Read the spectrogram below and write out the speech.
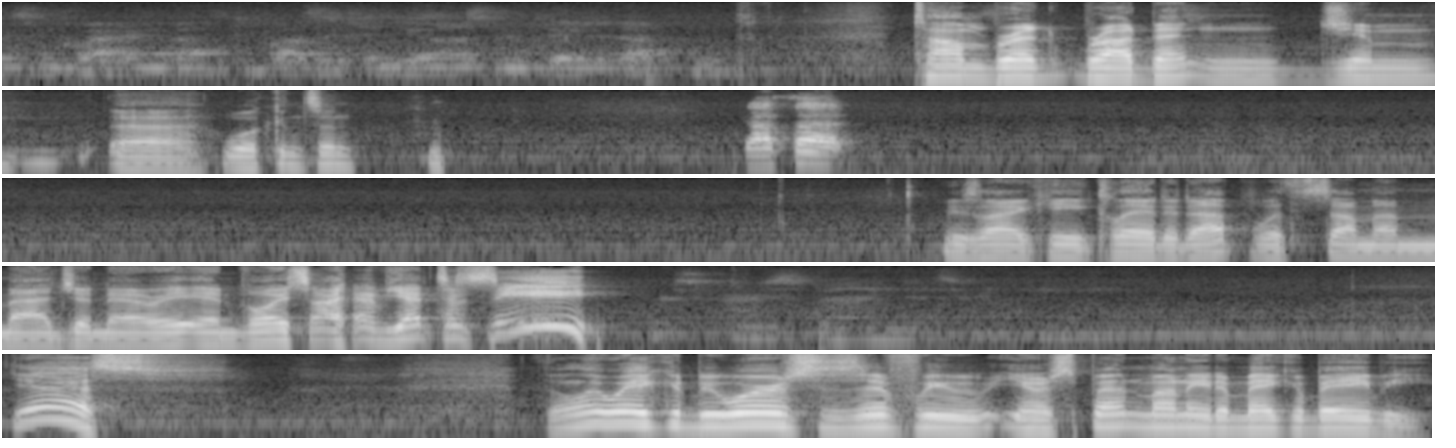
was inquiring about the deposit and you asked me to clear it up. And Tom Bread, Broadbent and Jim uh, Wilkinson. Got that? He's like, he cleared it up with some imaginary invoice I have yet to see. Yes. The only way it could be worse is if we, you know, spent money to make a baby.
